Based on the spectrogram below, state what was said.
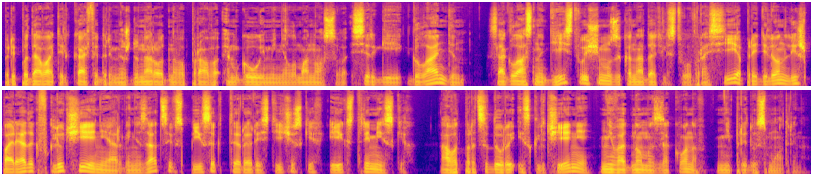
преподаватель кафедры международного права МГУ имени Ломоносова Сергей Гландин, Согласно действующему законодательству в России определен лишь порядок включения организаций в список террористических и экстремистских, а вот процедуры исключения ни в одном из законов не предусмотрена.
